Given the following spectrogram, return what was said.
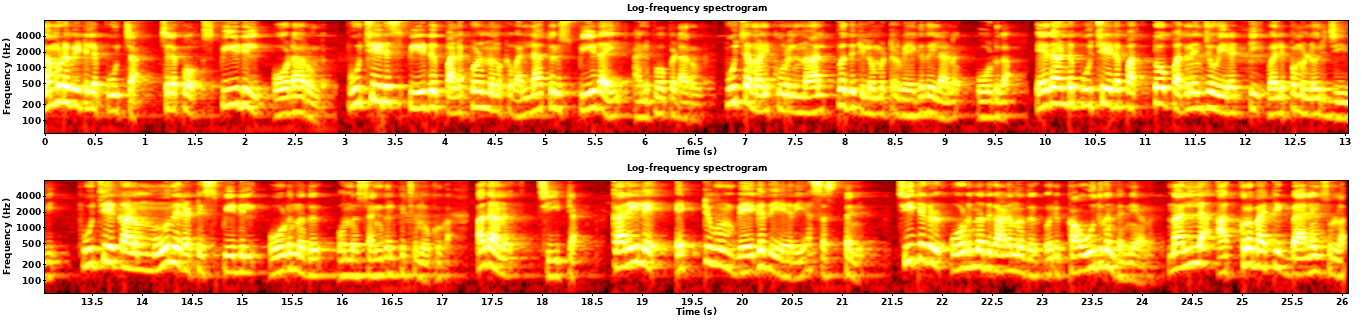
നമ്മുടെ വീട്ടിലെ പൂച്ച ചിലപ്പോൾ സ്പീഡിൽ ഓടാറുണ്ട്. പൂച്ചയുടെ സ്പീഡ് പലപ്പോഴും നമുക്ക് വല്ലാത്തൊരു സ്പീഡായി അനുഭവപ്പെടാറുണ്ട്. പൂച്ച മണിക്കൂറിൽ നാൽപ്പത് കിലോമീറ്റർ വേഗതയിലാണ് ഓടുക. ഏതാണ്ട് പൂച്ചയുടെ പത്തോ പതിനഞ്ചോ ഇരട്ടി വലിപ്പമുള്ള ഒരു ജീവി. പൂച്ചയെക്കാളും മൂന്നിരട്ടി സ്പീഡിൽ ഓടുന്നത് ഒന്ന് സങ്കല്പിച്ചു നോക്കുക. അതാണ് ചീറ്റ. കരയിലെ ഏറ്റവും വേഗതയേറിയ സസ്തനി. ചീറ്റകൾ ഓടുന്നത് കാണുന്നത് ഒരു കൗതുകം തന്നെയാണ്. നല്ല അക്രോബാറ്റിക് ബാലൻസ് ഉള്ള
